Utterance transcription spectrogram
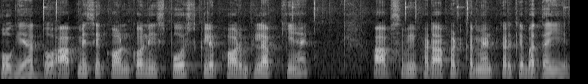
हो गया। तो आप में से कौन कौन इस पोस्ट के लिए फॉर्म फिलअप किए हैं, आप सभी फटाफट कमेंट करके बताइए।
